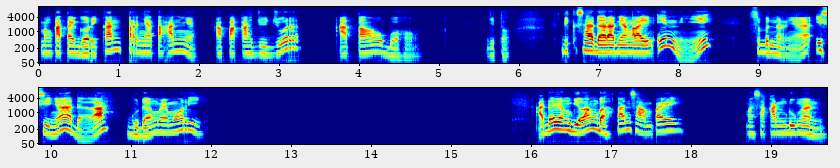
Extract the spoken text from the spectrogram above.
mengkategorikan pernyataannya apakah jujur atau bohong. Gitu. Di kesadaran yang lain ini sebenarnya isinya adalah gudang memori. Ada yang bilang bahkan sampai masa kandungan.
